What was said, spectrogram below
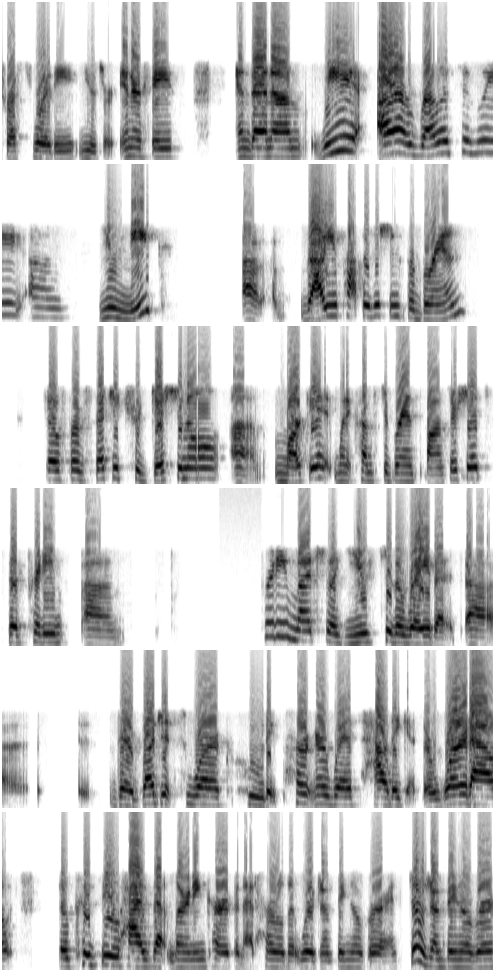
trustworthy user interface, and then um, we are a relatively um, unique uh, value proposition for brands so for such a traditional um, market, when it comes to brand sponsorships, they're pretty um, pretty much like used to the way that uh, their budgets work, who they partner with, how they get their word out. So Kudzoo has that learning curve and that hurdle that we're jumping over and still jumping over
